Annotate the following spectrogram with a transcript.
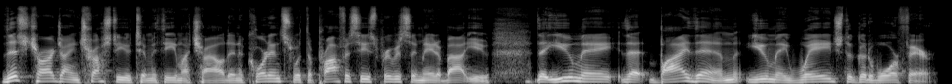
"This charge I entrust to you Timothy, my child, in accordance with the prophecies previously made about you, that you may that by them you may wage the good warfare."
